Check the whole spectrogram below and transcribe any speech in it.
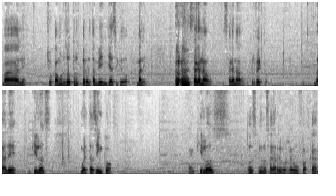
Vale. Chocamos nosotros, pero él también ya se quedó. Vale. está ganado. Está ganado. Perfecto. Vale, tranquilos. Vuelta 5. Tranquilos. Todos que no nos agarre el rebufo acá.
